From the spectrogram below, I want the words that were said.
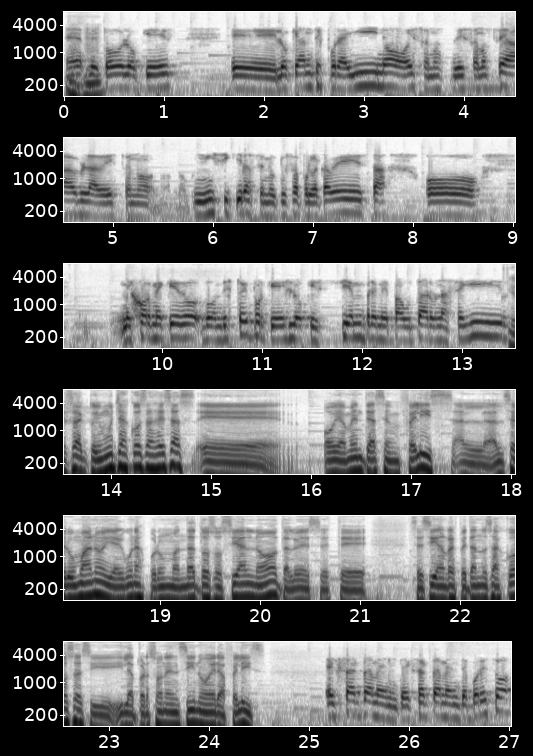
eh, de todo lo que es eh, lo que antes por ahí no eso no de eso no se habla de esto no, ni siquiera se me cruza por la cabeza o mejor me quedo donde estoy porque es lo que siempre me pautaron a seguir exacto y muchas cosas de esas eh, obviamente hacen feliz al, ser humano y algunas por un mandato social no tal vez este se sigan respetando esas cosas y la persona en sí no era feliz Exactamente, exactamente. Por eso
